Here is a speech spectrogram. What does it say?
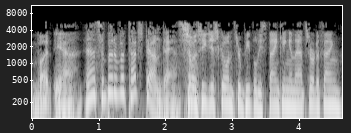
But yeah, that's a bit of a touchdown dance. So is he just going through people he's thanking and that sort of thing?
